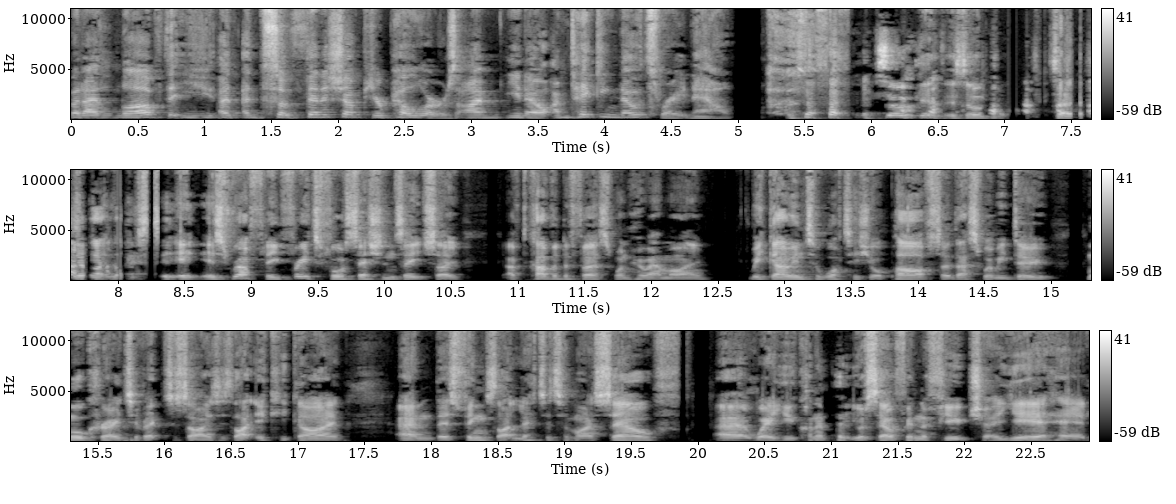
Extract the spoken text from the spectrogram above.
But I love that you. And so finish up your pillars. I'm, you know, I'm taking notes right now. It's all good. It's all good. So, like, like it, it's roughly three to four sessions each. So I've covered the first one. Who am I? We go into what is your path. So that's where we do more creative exercises like Ikigai. And there's things like letter to myself, uh, where you kind of put yourself in the future, a year ahead,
